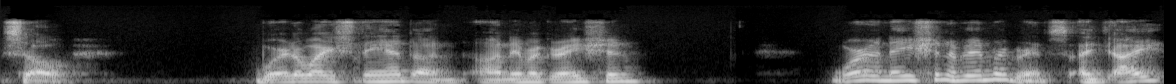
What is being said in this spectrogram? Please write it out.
So where do I stand on on immigration? We're a nation of immigrants. I, I,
